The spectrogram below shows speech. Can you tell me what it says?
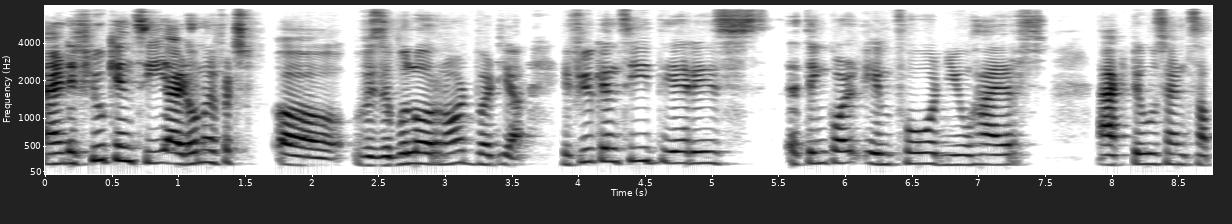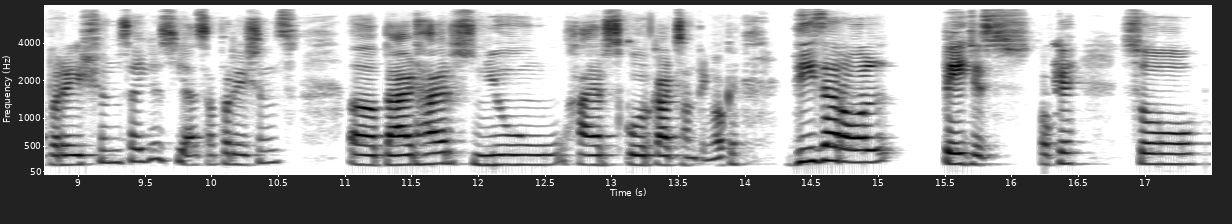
And if you can see, I don't know if it's uh, visible or not, but yeah, if you can see, there is a thing called info new hires actives and separations i guess. Yeah separations uh, bad hires new hire scorecard something okay. These are all pages okay. So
